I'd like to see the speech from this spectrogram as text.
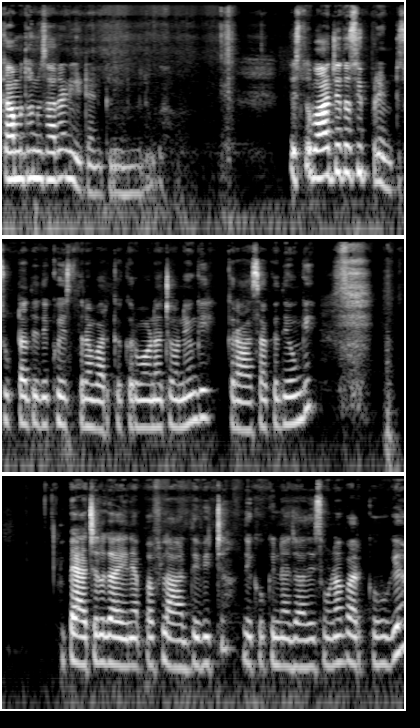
ਕੰਮ ਤੁਹਾਨੂੰ ਸਾਰਾ ਨੀਟ ਐਂਡ ਕਲੀਨ ਮਿਲੂਗਾ। ਇਸ ਤੋਂ ਬਾਅਦ ਜੇ ਤੁਸੀਂ ਪ੍ਰਿੰਟ ਸੂਟਾਂ ਤੇ ਦੇਖੋ ਇਸ ਤਰ੍ਹਾਂ ਵਰਕ ਕਰਵਾਉਣਾ ਚਾਹੁੰਦੇ ਹੋਗੇ, ਕਰਾ ਸਕਦੇ ਹੋਗੇ। ਪੈਚ ਲਗਾਏ ਨੇ ਆਪਾਂ ਫਲਾਰ ਦੇ ਵਿੱਚ। ਦੇਖੋ ਕਿੰਨਾ ਜ਼ਿਆਦਾ ਸੋਹਣਾ ਵਰਕ ਹੋ ਗਿਆ।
